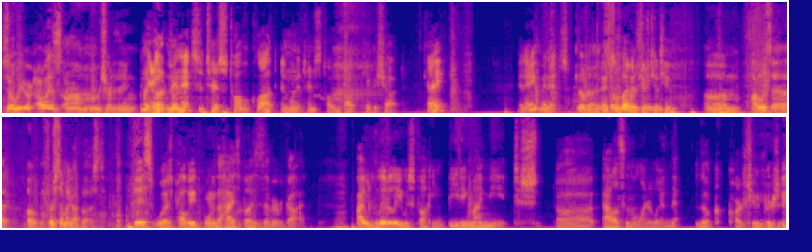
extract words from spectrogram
So we were. I was. Um. Let me try to think. In I eight got, minutes, it turns to 12 o'clock, and when it turns to 12 o'clock, take a shot. Okay? In eight minutes. okay. It's so 11.52. Um. I was at. Oh, the first time I got buzzed. This was probably one of the highest buzzes I've ever got. I literally was fucking beating my meat to sh- uh, Alice in the Wonderland, the, the c- cartoon version.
